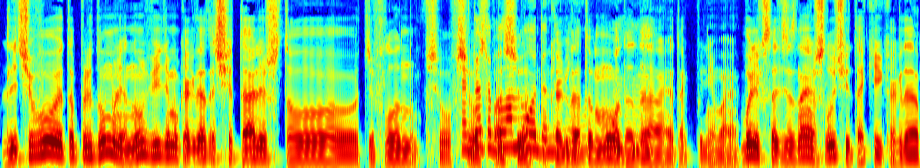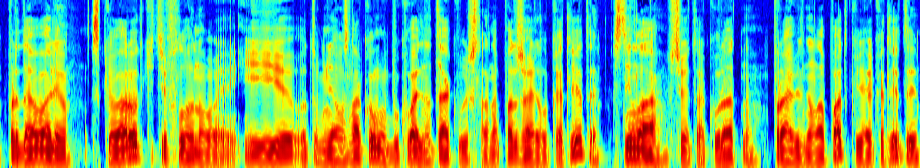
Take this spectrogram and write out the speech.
Для чего это придумали? Ну, видимо, когда-то считали, что тефлон все, все когда-то спасет. Была мода когда-то мода, угу. да, я так понимаю. Были, кстати, знаешь, случаи такие, когда продавали сковородки тефлоновые, и вот у меня у знакомой буквально так вышло. Она поджарила котлеты, сняла все это аккуратно правильной лопаткой, а котлеты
